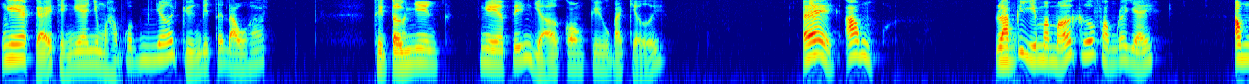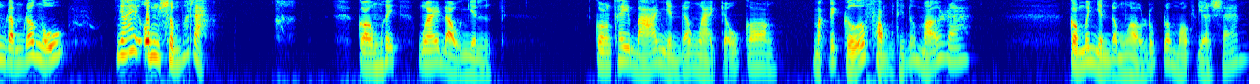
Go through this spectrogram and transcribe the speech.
nghe kể thì nghe nhưng mà không có nhớ chuyện đi tới đâu hết. Thì tự nhiên nghe tiếng vợ con kêu bà chửi. Ê, ông! Làm cái gì mà mở cửa phòng ra vậy? Ông đầm đó ngủ, ngái um sùm hết à? Con mới ngoái đầu nhìn. Con thấy bà nhìn ra ngoài chỗ con. Mà cái cửa phòng thì nó mở ra. Con mới nhìn đồng hồ lúc đó một giờ sáng.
